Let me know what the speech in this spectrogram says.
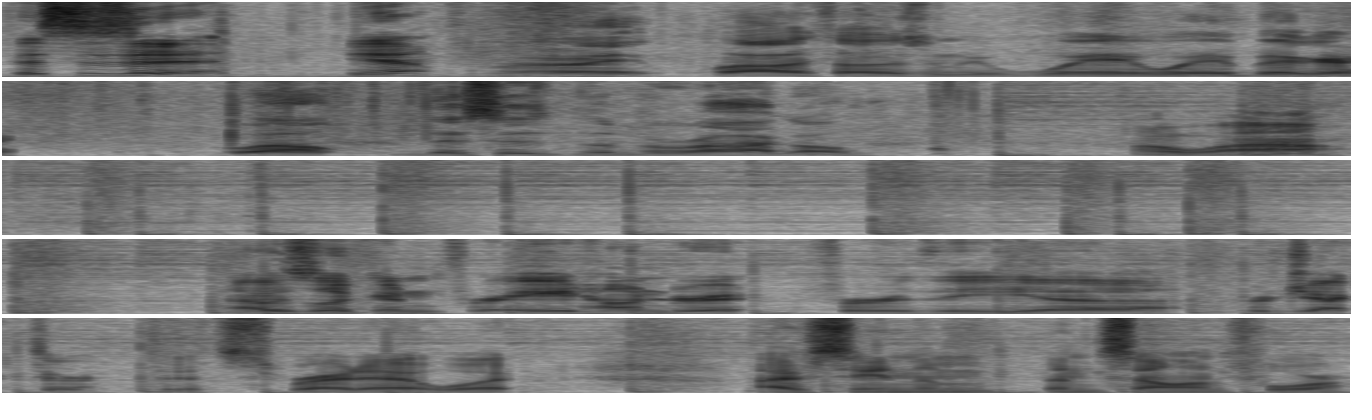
This is it. Yep. All right. Wow, I thought it was gonna be way, way bigger. Well, this is the Virago. Oh, wow. I was looking for 800 for the uh, projector. It's right at what I've seen them been selling for.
